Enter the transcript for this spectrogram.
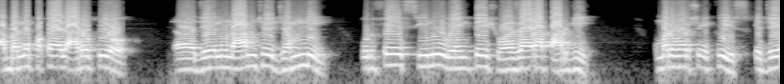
આ બંને પકડાયેલા આરોપીઓ જેનું નામ છે જમની, ઉર્ફે સીનુ વેંકટેશ વણઝારા પારઘી. ઉંમર વર્ષ એકવીસ, કે જે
